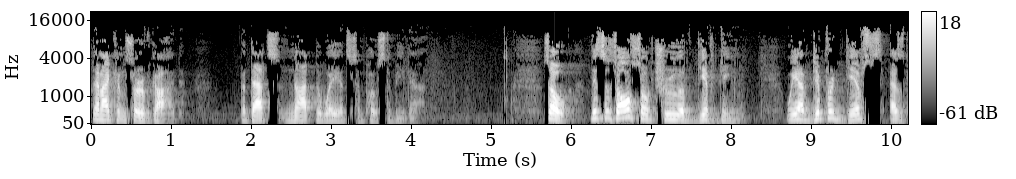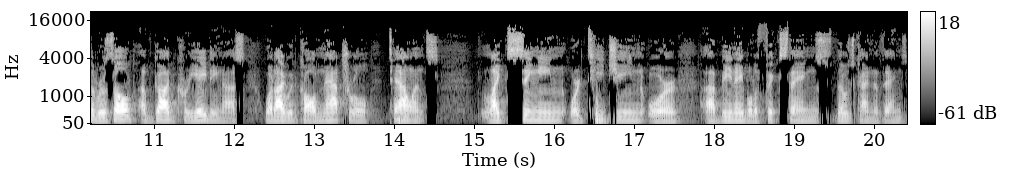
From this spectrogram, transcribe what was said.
then I can serve God. But that's not the way it's supposed to be done. So, this is also true of gifting. We have different gifts as the result of God creating us, what I would call natural talents like singing or teaching or uh, being able to fix things, those kind of things.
